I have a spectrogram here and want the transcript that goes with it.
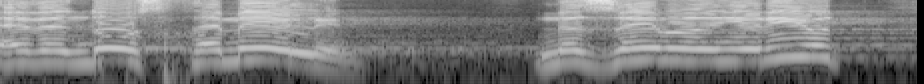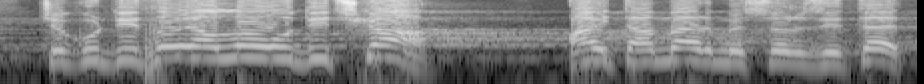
E vendos themelin Në zemrën e njeriut Që kur t'i thojë Allahu diçka Ai ta merr me seriozitet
